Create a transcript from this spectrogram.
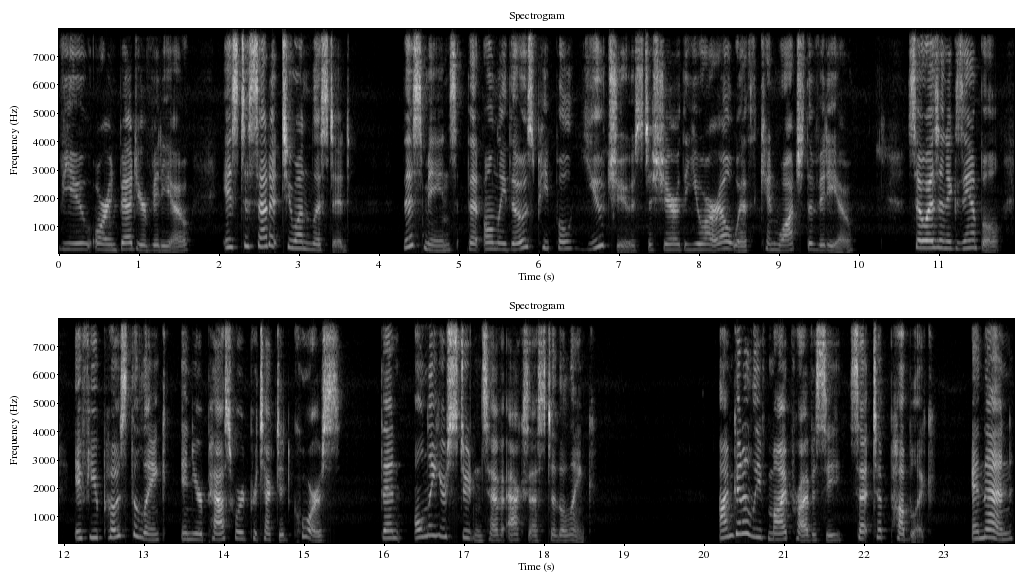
view, or embed your video is to set it to unlisted. This means that only those people you choose to share the URL with can watch the video. So as an example, if you post the link in your password protected course, then only your students have access to the link. I'm going to leave my privacy set to public and then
